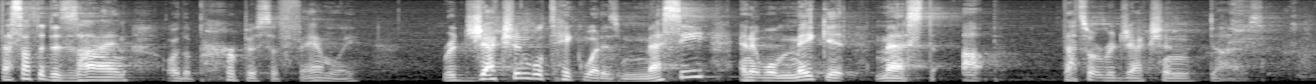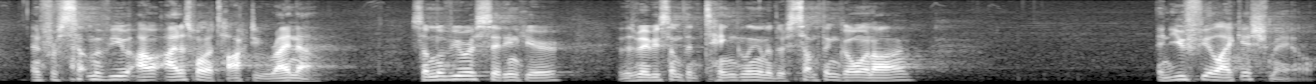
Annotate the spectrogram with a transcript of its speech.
That's not the design or the purpose of family. Rejection will take what is messy and it will make it messed up. That's what rejection does. And for some of you, I just want to talk to you right now. Some of you are sitting here, there's maybe something tingling or there's something going on and you feel like Ishmael,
